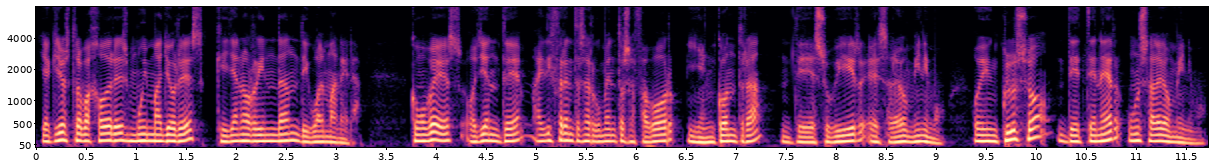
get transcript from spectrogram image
y aquellos trabajadores muy mayores que ya no rindan de igual manera. Como ves, oyente, hay diferentes argumentos a favor y en contra de subir el salario mínimo o incluso de tener un salario mínimo,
